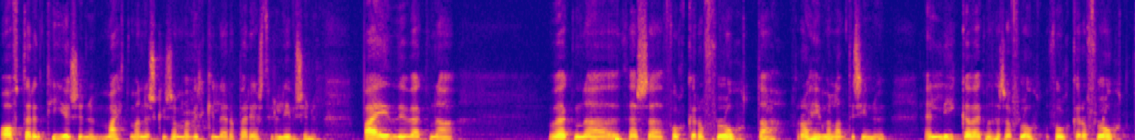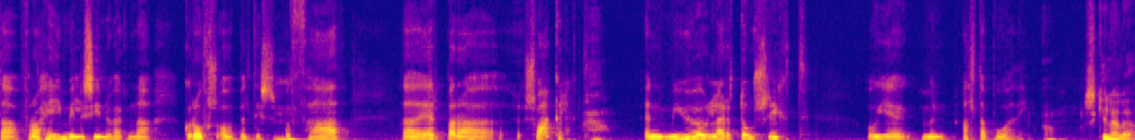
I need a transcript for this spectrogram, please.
og oftar en tíu sinum mætt mannesku sem að virkilega er að berjast fyrir lífi sinu bæði vegna vegna þess að fólk er á flóta frá heimalandi sínu en líka vegna þess að fló, fólk er á flóta frá heimili sínu vegna grófs ofbeldis. Og það, það er bara svakalegt. Já. en mjög lærdómsríkt og ég mun alltaf búa því skiljanlega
